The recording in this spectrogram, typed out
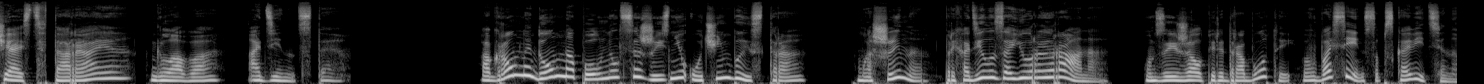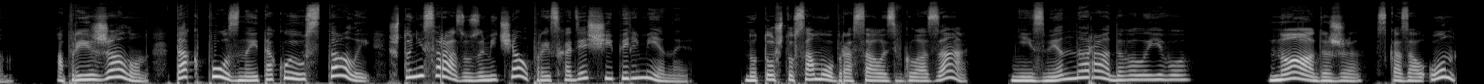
Часть вторая, глава одиннадцатая. Огромный дом наполнился жизнью очень быстро. Машина приходила за Юрой рано. Он заезжал перед работой в бассейн с Обсковитиным. А приезжал он так поздно и такой усталый, что не сразу замечал происходящие перемены. Но то, что само бросалось в глаза, неизменно радовало его. «Надо же!» — сказал он,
